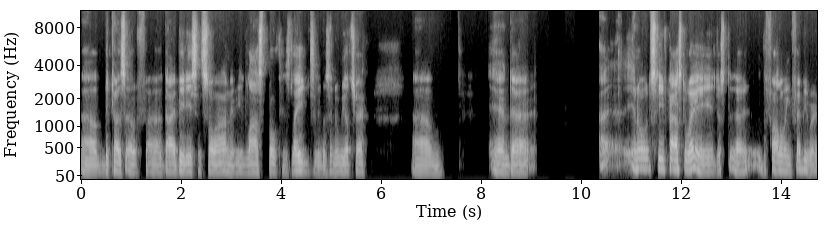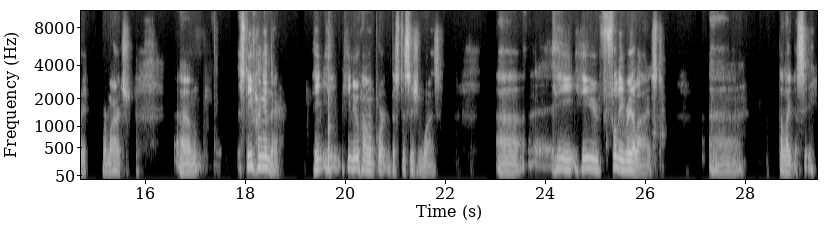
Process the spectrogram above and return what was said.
uh, because of uh, diabetes and so on. And he lost both his legs. He was in a wheelchair. Um, and, uh, you know, Steve passed away just uh, the following February or March. Um, Steve hung in there. He, he, he knew how important this decision was uh, he he fully realized uh, the legacy,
